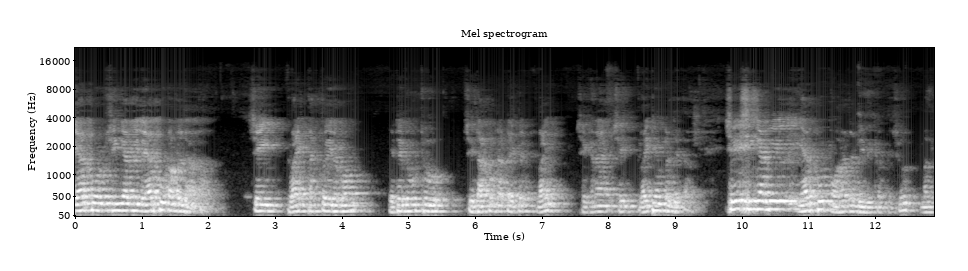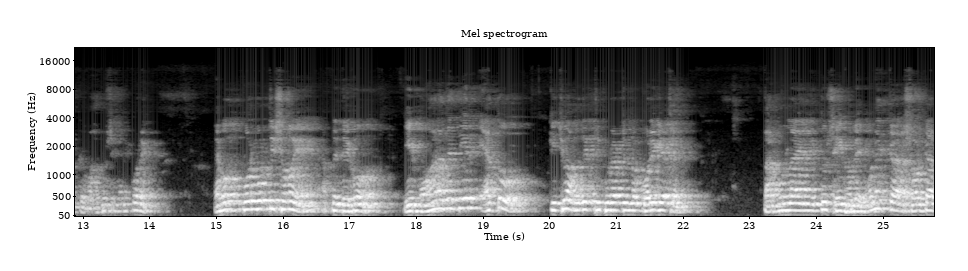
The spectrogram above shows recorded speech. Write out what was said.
এয়ারপোর্ট, সিঙ্গারবিল এয়ারপোর্ট আমরা জানতাম। সেই ফ্লাইট থাকতো এরকম এটা একটু সেই ডাকোটা টাইপের ফ্লাইট সেখানে সেই ফ্লাইটে আমরা যেতাম। সেই সিঙ্গারবিল এয়ারপোর্ট মহারাজা বিবেকানন্দ কিশোর মানিক্য বাহাদুর সেখানে করেন। এবং পরবর্তী সময়ে আপনি দেখুন এই মহারাজাদের এত কিছু আমাদের ত্রিপুরার জন্য করে গেছেন। তার মূল্যায়ন কিন্তু সেইভাবে। অনেক সরকার,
